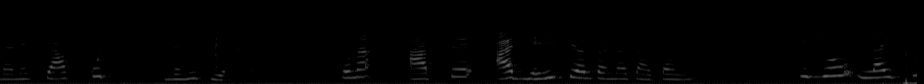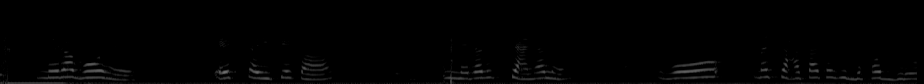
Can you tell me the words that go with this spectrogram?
मैंने क्या कुछ नहीं किया। तो मैं आपसे आज यही शेयर करना चाहता हूँ कि जो लाइक मेरा वो है, एक तरीके का मेरा जो चैनल है, वो मैं चाहता था कि बहुत ग्रो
